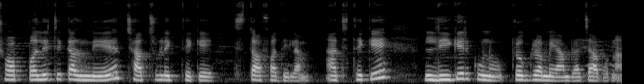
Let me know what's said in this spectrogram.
সব পলিটিক্যাল মেয়ে ছাত্রলীগ থেকে ইস্তফা দিলাম। আজ থেকে লীগের কোনো প্রোগ্রামে আমরা যাব না।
